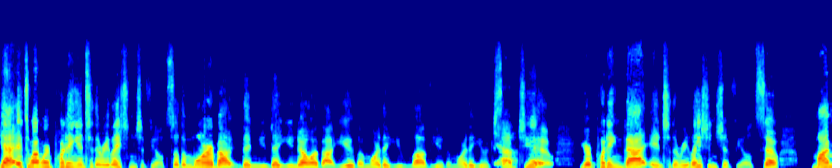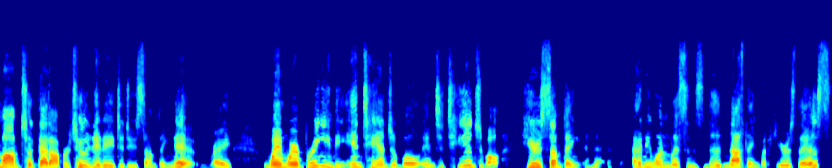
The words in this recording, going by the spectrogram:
Yeah it's what we're putting into the relationship field. So the more about than you that you know about you the more that you love you the more that you accept you you're putting that into the relationship field. So my mom took that opportunity to do something new right? When we're bringing the intangible into tangible here's something and anyone listens to nothing but here's this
